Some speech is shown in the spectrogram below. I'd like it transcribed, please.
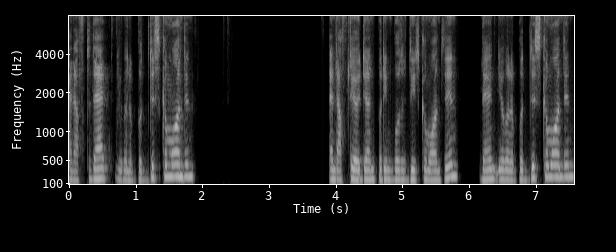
and after that you're going to put this command in. And after you're done putting both of these commands in then you're going to put this command in.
